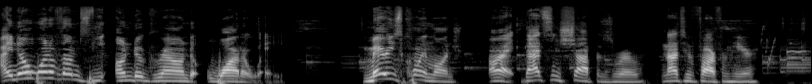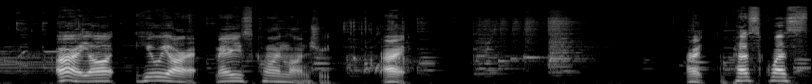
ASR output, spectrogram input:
I know one of them's the underground waterway. Mary's Coin Laundry. Alright, that's in Shoppers Row. Not too far from here. Alright, y'all. Here we are. Mary's Coin Laundry. Alright. Alright. Pest quest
